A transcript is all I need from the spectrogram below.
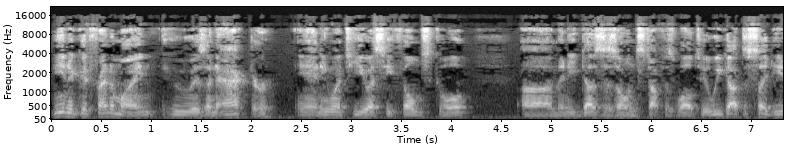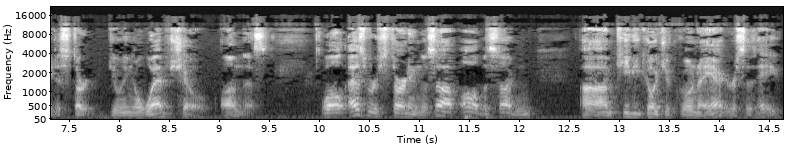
me and a good friend of mine who is an actor, and he went to USC Film School, um, and he does his own stuff as well too. We got this idea to start doing a web show on this. Well, as we're starting this up, all of a sudden, um, TVCogeco Niagara says, "Hey,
